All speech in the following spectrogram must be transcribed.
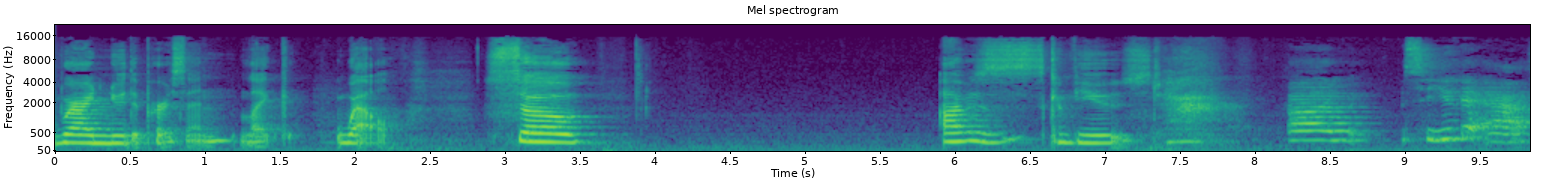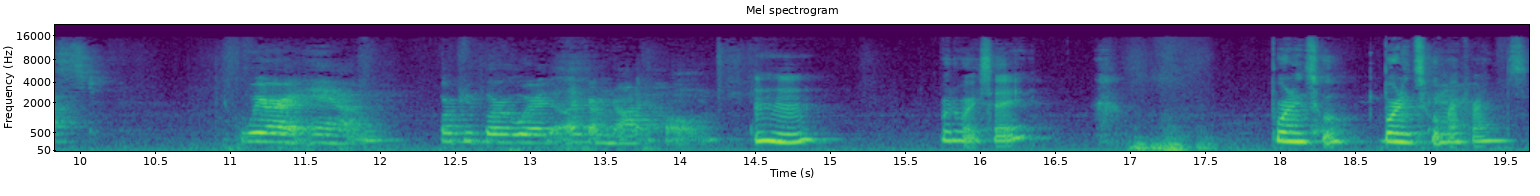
where I knew the person like well. So I was confused. Um, so you get asked where I am, or people are aware that like I'm not at home. Mhm. What do I say? Boarding school. Boarding school, my friends.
